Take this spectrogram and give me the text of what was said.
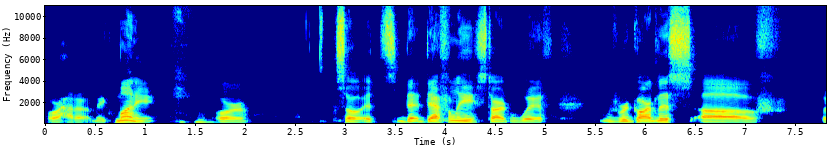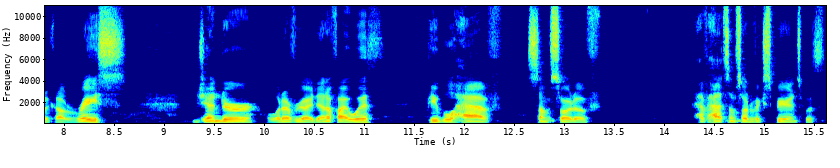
or how to make money, or so it's de- definitely start with regardless of what we call race, gender, whatever you identify with, people have some sort of have had some sort of experience with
